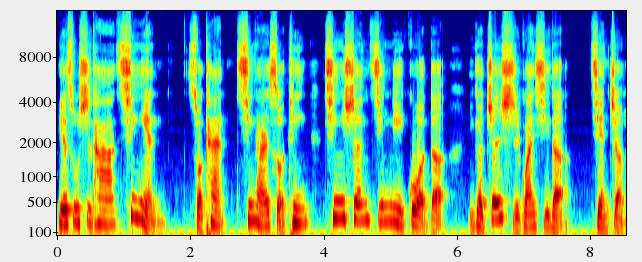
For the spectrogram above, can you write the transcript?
耶稣是他亲眼所看、亲耳所听、亲身经历过的一个真实关系的见证。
